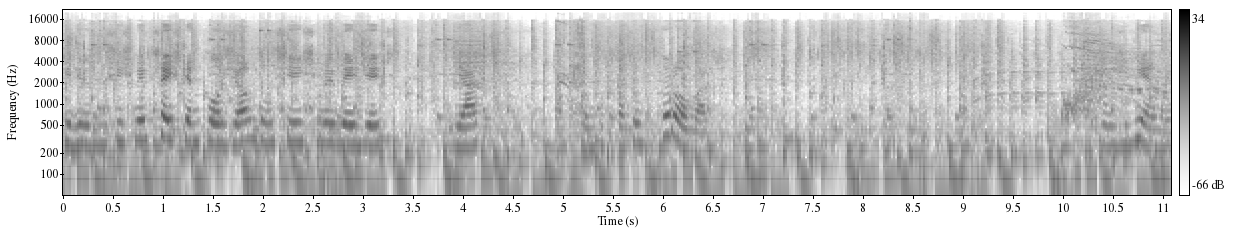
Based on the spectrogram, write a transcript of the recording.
kiedy musieliśmy przejść ten poziom, to musieliśmy wiedzieć, jak tą postacią sterować. Wiemy.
